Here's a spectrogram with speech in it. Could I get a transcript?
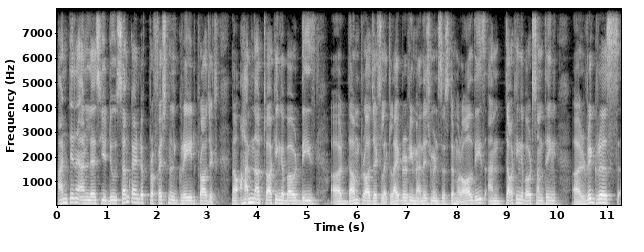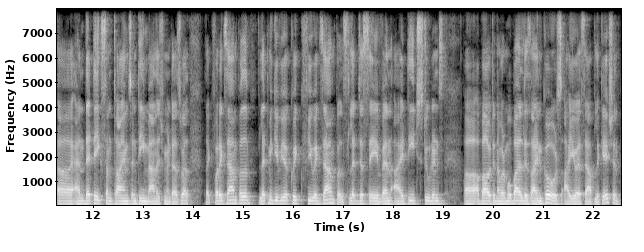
until unless you do some kind of professional grade projects. Now I'm not talking about these uh, dumb projects like library management system or all these. I'm talking about something uh, rigorous uh, and that takes some time and team management as well. Like for example, let me give you a quick few examples. Let's just say when I teach students uh, about in our mobile design course, iOS application,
